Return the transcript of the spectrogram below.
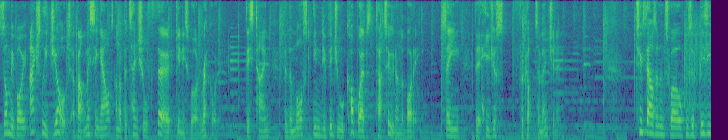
Zombie Boy actually joked about missing out on a potential third Guinness World Record, this time for the most individual cobwebs tattooed on the body, saying that he just forgot to mention it. 2012 was a busy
